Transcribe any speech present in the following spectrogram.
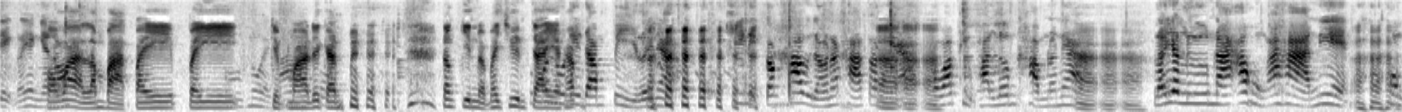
เด็กๆเนาะอย่างเงี้ยเพราะเนาะ ว่าลำบากไปไปเหนื่อยมาก เก็บมาด้วยกัน ต้องกินแบบให้ชื่นใจทุกอะคนครับดูดีดำปี่เลยเนี่ย คลินิกต้องเข้าอีกแล้วนะคะ ตอนเนี้ยอ่าอ่าอ่า เพราะว่าผิวพรรณเริ่มคล้ำแล้วเนี่ย อ่าอ่าอ่า แล้วอย่าลืมนะ เอาหงอาหารนี่อ่าผง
